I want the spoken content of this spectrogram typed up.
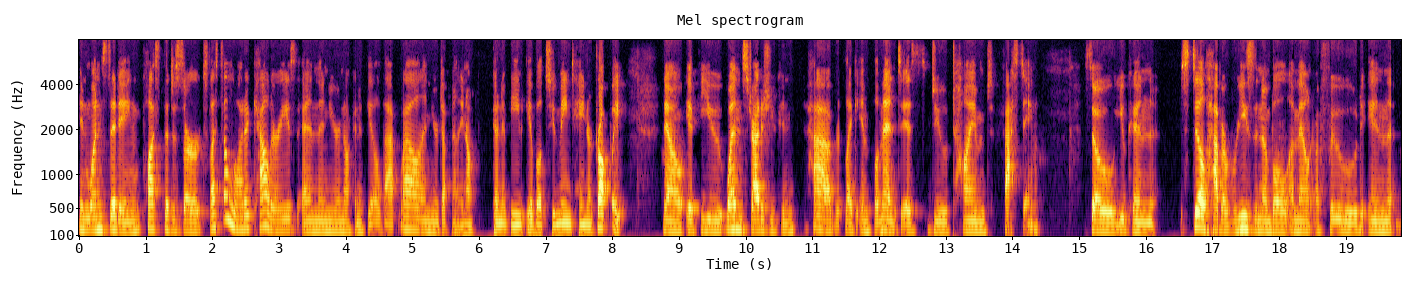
in one sitting, plus the dessert. That's a lot of calories, and then you're not going to feel that well, and you're definitely not going to be able to maintain or drop weight. Now, if you, one strategy you can have, like implement, is do timed fasting. So you can still have a reasonable amount of food in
